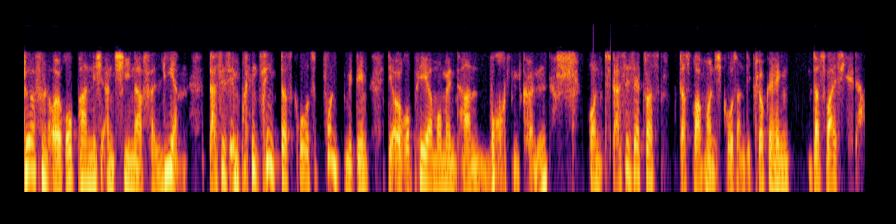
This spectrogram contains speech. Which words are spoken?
dürfen Europa nicht an China verlieren. Das ist im Prinzip das große Pfund, mit dem die Europäer momentan wuchten können. Und das ist etwas, das braucht man nicht groß an die Glocke hängen. Das weiß jeder.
